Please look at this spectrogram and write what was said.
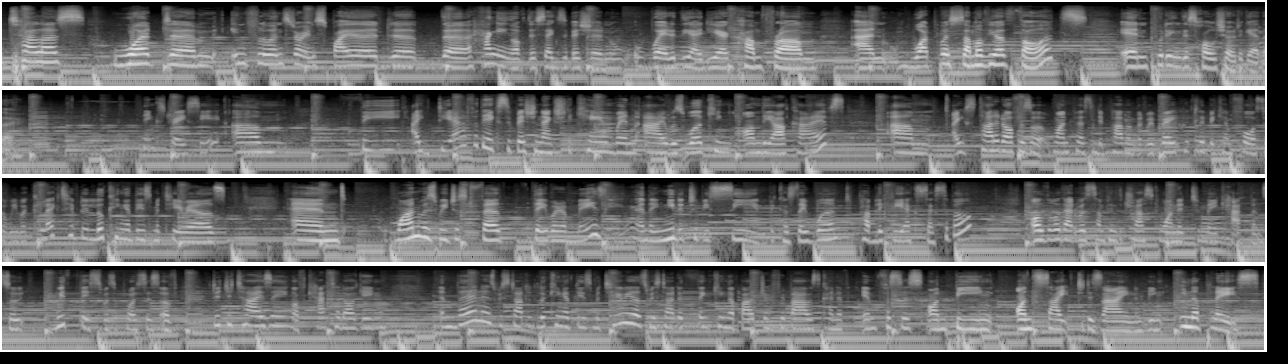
tell us what um, influenced or inspired uh, the hanging of this exhibition? Where did the idea come from? And what were some of your thoughts in putting this whole show together? Thanks, Tracy. Um, the idea for the exhibition actually came when I was working on the archives. Um, I started off as a one person department, but we very quickly became four. So we were collectively looking at these materials. And one was we just felt they were amazing and they needed to be seen because they weren't publicly accessible although that was something the trust wanted to make happen. So with this was a process of digitizing of cataloging and then as we started looking at these materials we started thinking about Geoffrey Bawa's kind of emphasis on being on site to design and being in a place.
